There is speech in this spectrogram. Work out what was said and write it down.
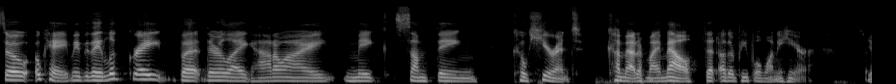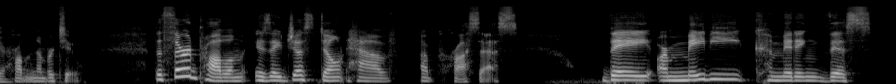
So, okay, maybe they look great, but they're like, how do I make something coherent come out of my mouth that other people want to hear? That's Yeah. problem number two. The third problem is they just don't have a process. They are maybe committing this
